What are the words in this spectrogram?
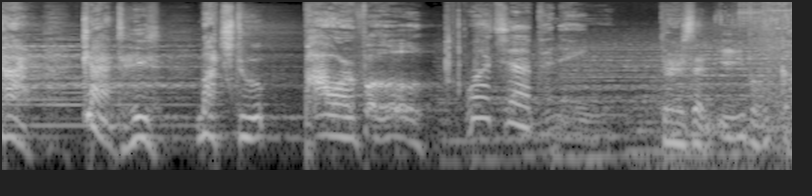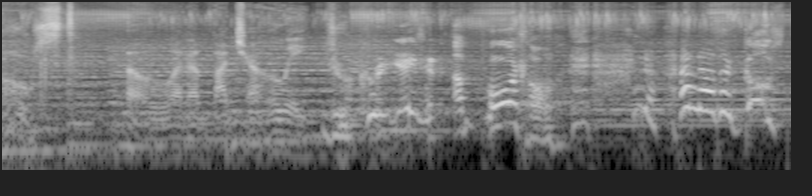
I ah, can't. He's much too powerful. What's happening? There's an evil ghost. Oh, what a bunch of hooey. You created a portal. Another ghost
